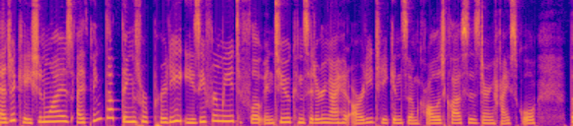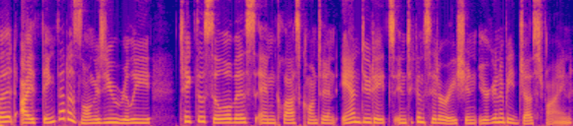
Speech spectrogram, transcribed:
Education wise, I think that things were pretty easy for me to float into considering I had already taken some college classes during high school. But I think that as long as you really take the syllabus and class content and due dates into consideration, you're going to be just fine.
